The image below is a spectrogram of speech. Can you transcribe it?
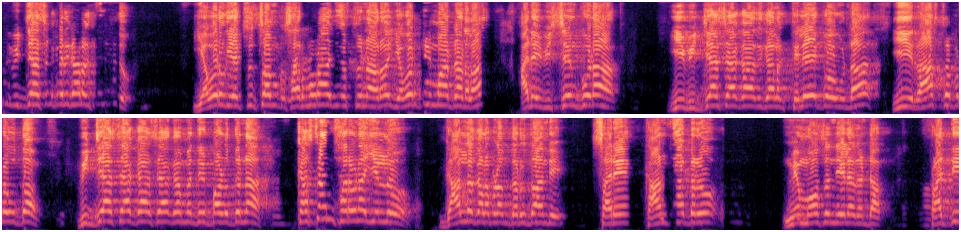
విద్యాశాఖ అధికారులకు తెలియదు ఎవరు ఎక్స్ సరఫరా చేస్తున్నారో ఎవరితో మాట్లాడాలా అనే విషయం కూడా ఈ విద్యాశాఖ అధికారులకు తెలియకోకుండా ఈ రాష్ట్ర ప్రభుత్వం విద్యాశాఖ శాఖ మంత్రి పడుతున్న కష్టం సరవణ ఇల్లు గాల్లో కలపడం జరుగుతోంది. సరే కాంట్రాక్టర్ మేము మోసం చేయలేదంటాం. ప్రతి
